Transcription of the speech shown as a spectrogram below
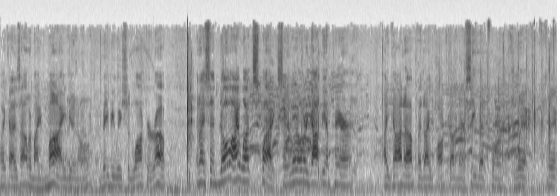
like I was out of my mind, you know. Maybe we should lock her up. And I said, no, I want spikes. So he went over and got me a pair. I got up and I walked on their cement floor, click, click,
